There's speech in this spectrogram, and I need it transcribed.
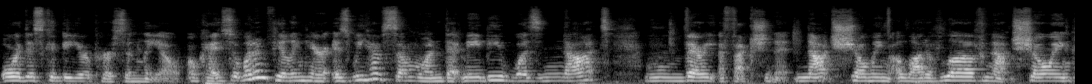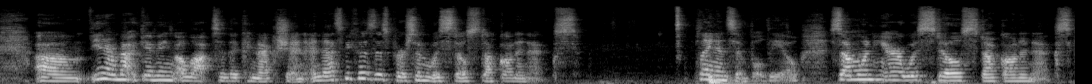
or this could be your person leo. Okay so what i'm feeling here is we have someone that maybe was not very affectionate not showing a lot of love not showing um, you know not giving a lot to the connection. And that's because this person was still stuck on an ex Plain and simple, Leo. Someone here was still stuck on an ex.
